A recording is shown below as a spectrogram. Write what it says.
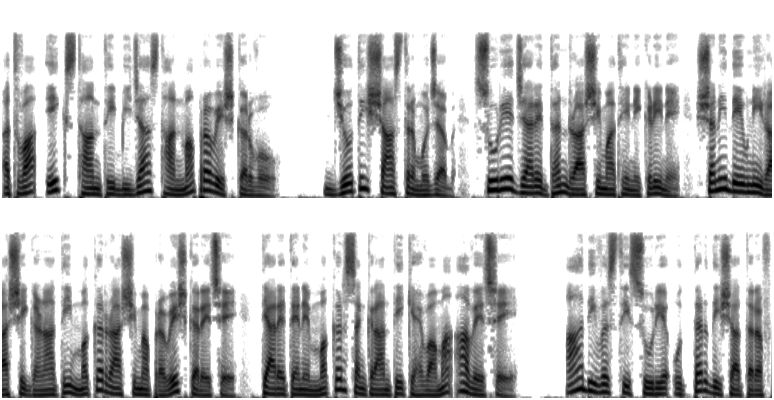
અથવા એક સ્થાનથી બીજા સ્થાનમાં પ્રવેશ કરવો. જ્યોતિષશાસ્ત્ર મુજબ, સૂર્ય જ્યારે ધન રાશિમાંથી નીકળીને શનિદેવની રાશિ ગણાતી મકર રાશિમાં પ્રવેશ કરે છે, ત્યારે તેને મકર સંક્રાંતિ કહેવામાં આવે છે. આ દિવસથી સૂર્ય ઉત્તર દિશા તરફ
